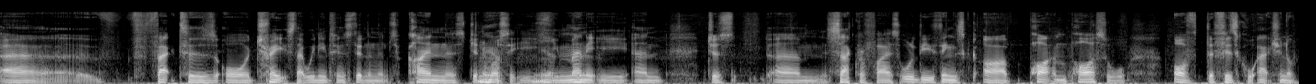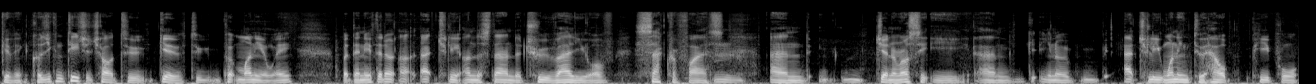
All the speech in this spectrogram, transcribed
uh, factors or traits that we need to instill in them. So kindness, generosity, Yeah. humanity, and just um, sacrifice. All of these things are part and parcel of the physical action of giving. Because you can teach a child to give, to put money away, but then if they don't actually understand the true value of sacrifice Mm. and generosity and you know actually wanting to help people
